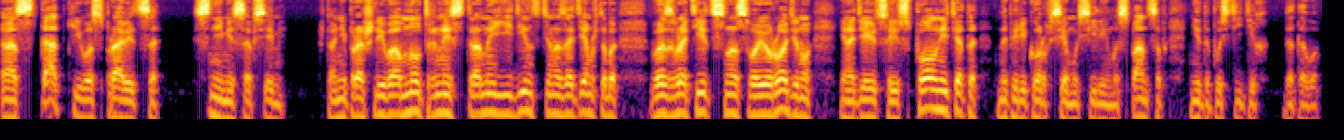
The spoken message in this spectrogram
остатки его справятся с ними со всеми что они прошли во внутренность страны единственно за тем, чтобы возвратиться на свою родину и надеются исполнить это наперекор всем усилиям испанцев, не допустить их до того.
